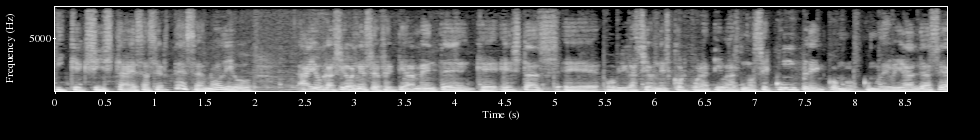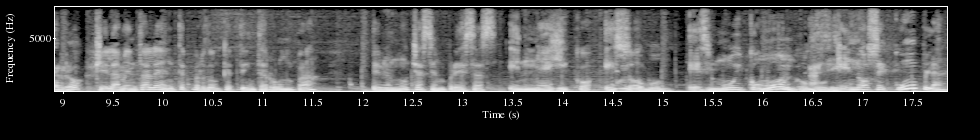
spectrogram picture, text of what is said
y que exista esa certeza, ¿no? Digo, hay ocasiones efectivamente en que estas eh, obligaciones corporativas no se cumplen como, como debieran de hacerlo. Que lamentablemente, perdón que te interrumpa, pero en muchas empresas en México eso es muy común, Muy común. así que no se cumplan.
